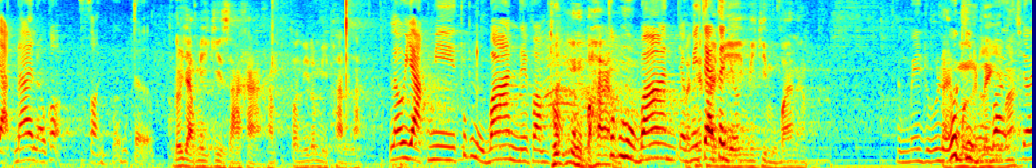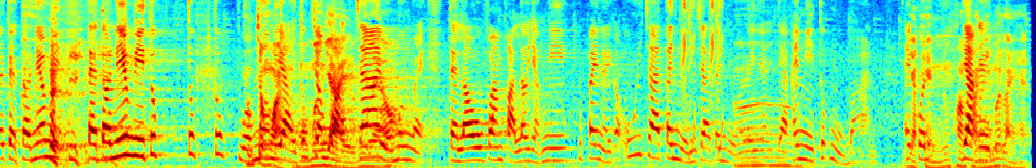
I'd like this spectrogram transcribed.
อยากได้เราก็สอนเพิ่มเติม เราอยากมีกี่สาขาครับ ตอนนี้เรามีพันละเราอยากมีทุกหมู่บ้านในความฝันทุกหมู่บ้านทุกหมู่บ้านอยากมีประเทศจานไทแต่ยเดียวมีมีกี่หมู่บ้านครับยังไม่รู้เลยแปดว่าหมื่กี่นหมู่บ้านอะไรอย่างงี้ปะใช่แต่ตอนนี้มีแต่ตอนนี้มีทุก ทุกทุกหัวทุกจัเมืงองหวัดใหญ่หัทุวกเมืองจังหวัดใหญ่ใช่อยู่แล้วหัวเมืองใหญ่แต่เราความฝันเราอยากมีไปไหนก็อุ้ยจาตันหยงจาตันหยงอะไรเงี้ยอยากให้มีทุกหมู่บ้านอยากเห็นความอยากฝันเห็นนี้เมื่อไหร่ฮะ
